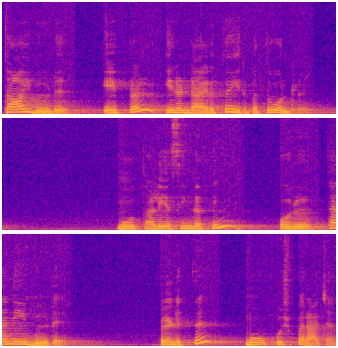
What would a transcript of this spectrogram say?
தாய் வீடு ஏப்ரல் இரண்டாயிரத்து இருபத்தி ஒன்று மூத்தாளிய சிங்கத்தின் ஒரு தனி வீடு. எழுத்து மு. புஷ்பராஜன்.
